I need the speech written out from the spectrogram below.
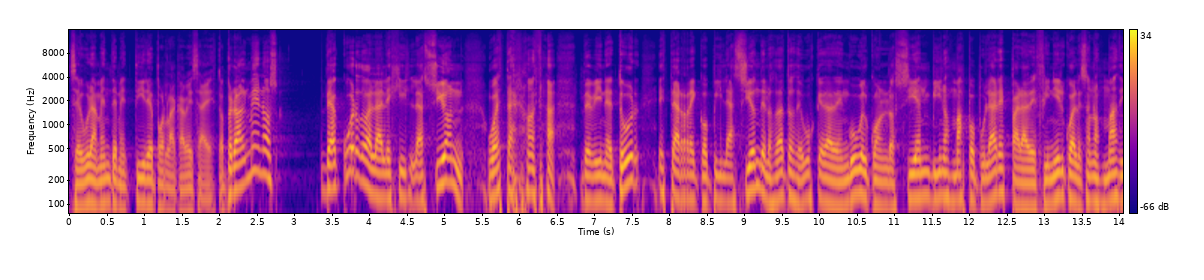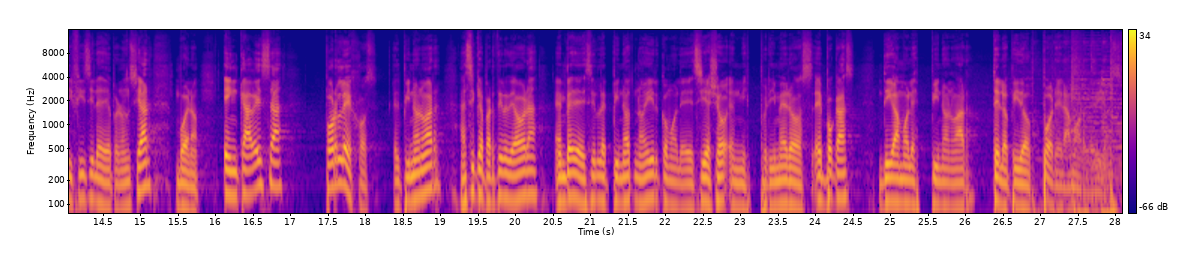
seguramente me tire por la cabeza esto. Pero al menos, de acuerdo a la legislación o a esta nota de Vinetour, esta recopilación de los datos de búsqueda en Google con los 100 vinos más populares para definir cuáles son los más difíciles de pronunciar, bueno, encabeza por lejos el Pinot Noir. Así que a partir de ahora, en vez de decirle Pinot Noir, como le decía yo en mis primeras épocas, digámosles Pinot Noir. Te lo pido por el amor de Dios.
